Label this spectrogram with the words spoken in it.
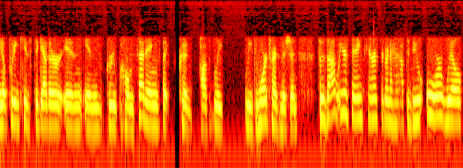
you know, putting kids together in, in group home settings that could possibly lead to more transmission. So is that what you're saying parents are going to have to do, or will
